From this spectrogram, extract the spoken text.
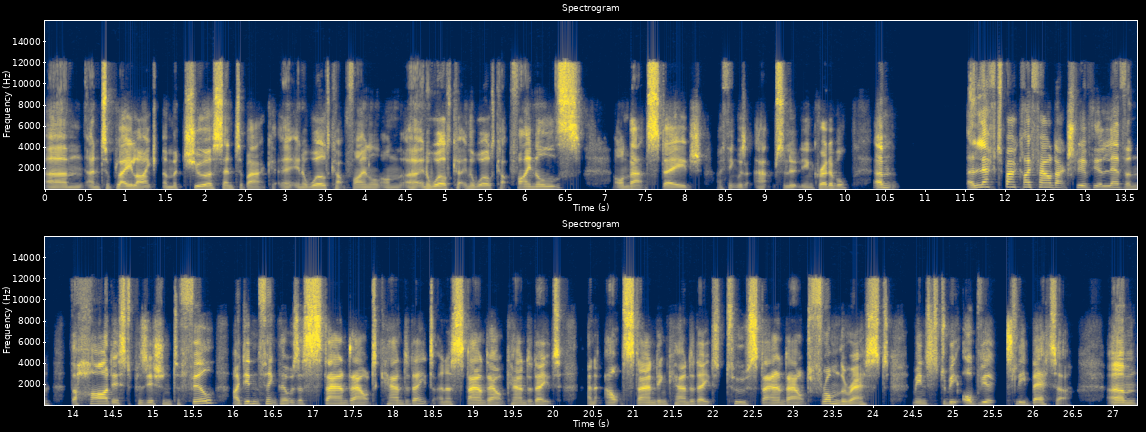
Um, and to play like a mature centre back uh, in a World Cup final, on uh, in a World Cup, in the World Cup finals, on that stage, I think was absolutely incredible. Um, a left back I found actually of the 11 the hardest position to fill. I didn't think there was a standout candidate and a standout candidate, an outstanding candidate to stand out from the rest means to be obviously better. Um,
